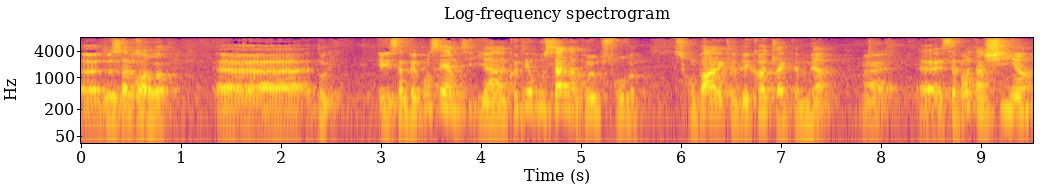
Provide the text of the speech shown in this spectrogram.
euh, de, Savoie. Euh, donc, et ça me fait penser un petit. Il y a un côté Roussanne un peu, je trouve. Je compare avec le décote là que t'aimes bien. Ouais. Euh, ça pourrait être un chignin.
